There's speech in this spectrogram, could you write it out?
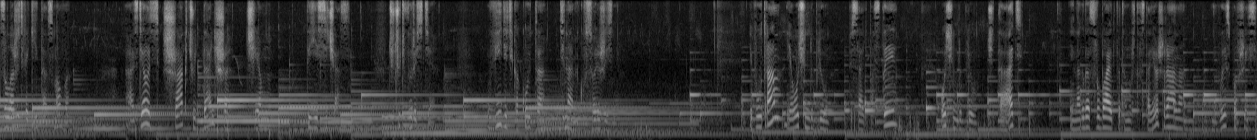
заложить какие-то основы, сделать шаг чуть дальше, чем ты есть сейчас. Чуть-чуть вырасти, увидеть какую-то динамику в своей жизни. И по утрам я очень люблю писать посты, очень люблю читать. Иногда срубает, потому что встаешь рано, не выспавшийся.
